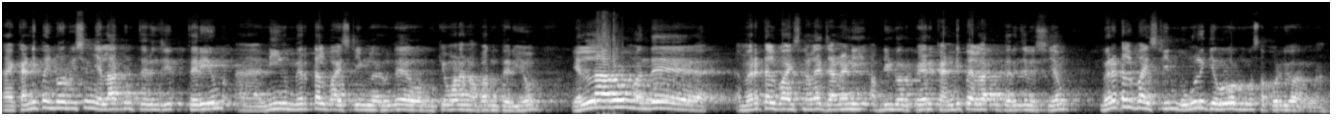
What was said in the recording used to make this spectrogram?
அஹ் கண்டிப்பா இன்னொரு விஷயம் எல்லாருக்கும் தெரிஞ்சு தெரியும். அஹ் நீங்க மிரட்டல் பாய்ஸ் டீம்ல இருந்து ஒரு முக்கியமான நபர்னு தெரியும். எல்லாரும் வந்து மிரட்டல் பாய்ஸ்னால ஜனனி அப்படின்ற ஒரு பேர் கண்டிப்பா எல்லாருக்கும் தெரிஞ்ச விஷயம். மிரட்டல் பாய்ஸ் டீம் உங்களுக்கு எவ்வளவு ரொம்ப சப்போர்ட்டிவா இருந்தாங்க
